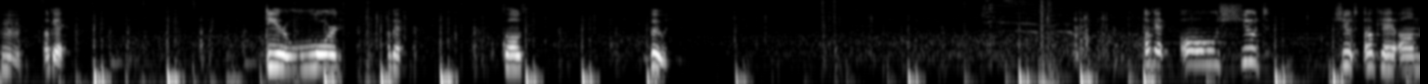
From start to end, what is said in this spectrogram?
Hmm. Okay. Dear lord. Okay. Close. Food. Okay. Oh, shoot. Shoot. Okay, um.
